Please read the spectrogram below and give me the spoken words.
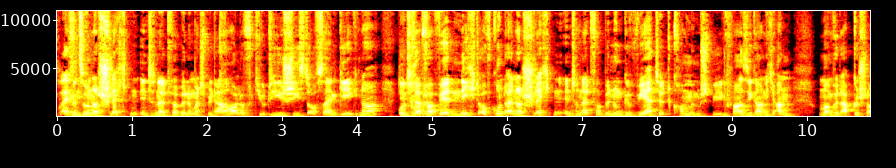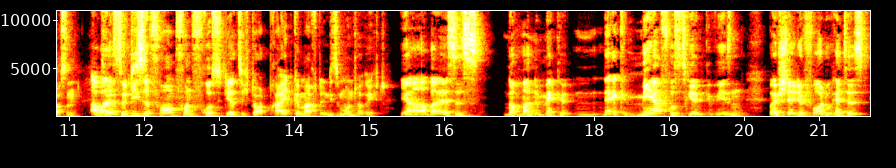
Weiß Mit nicht. so einer schlechten Internetverbindung. Man spielt Ja. Call of Duty, schießt auf seinen Gegner. Die Und Treffer werden nicht aufgrund einer schlechten Internetverbindung gewertet, kommen im Spiel quasi gar nicht an und man wird abgeschossen. Aber so, also diese Form von Frust, die hat sich dort breit gemacht in diesem Unterricht. Ja, aber es ist nochmal eine, Mecke, eine Ecke mehr frustrierend gewesen, weil stell dir vor, du hättest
